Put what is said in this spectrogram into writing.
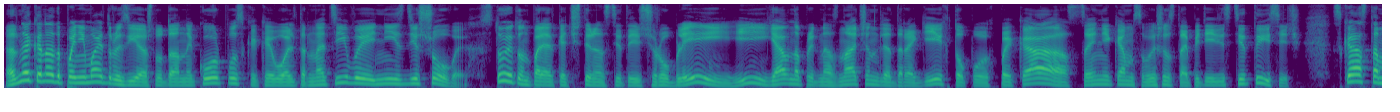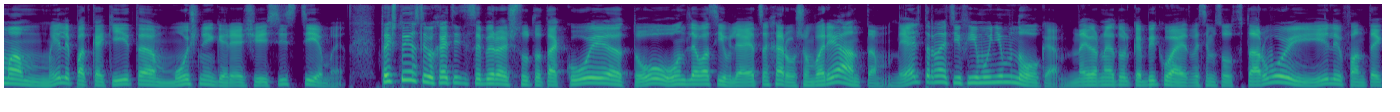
Однако надо понимать, друзья, что данный корпус, как и его альтернативы, не из дешевых. Стоит он порядка 14 тысяч рублей рублей и явно предназначен для дорогих топовых ПК с ценником свыше 150 тысяч, с кастомом или под какие-то мощные горячие системы. Так что если вы хотите собирать что-то такое, то он для вас является хорошим вариантом, и альтернатив ему немного, наверное только Be Quiet 802 или Fantex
